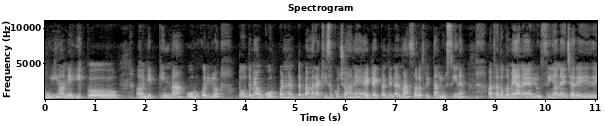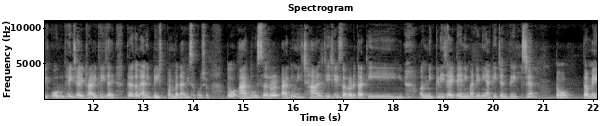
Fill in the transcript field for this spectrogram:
ધોઈ અને એક નેપકિનમાં કોરું કરી લો. તો તમે આવું કોરું પણ ડબ્બામાં રાખી શકો છો અને એરટાઇટ કન્ટેનરમાં સરસ રીતના લૂસીને. અથવા તો તમે આને લૂસી અને જ્યારે કોરું થઈ જાય, ડ્રાય થઈ જાય, ત્યારે તમે આની પેસ્ટ પણ બનાવી શકો છો. તો આદુ સરળ, આદુની છાલ જે છે સરળતાથી નીકળી જાય તેની માટેની આ કિચન ટિપ્સ છે. તો તમે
